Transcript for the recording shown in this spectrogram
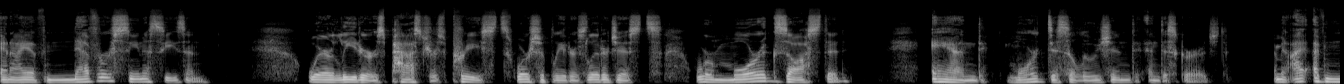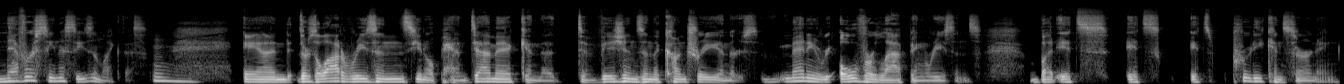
and I have never seen a season where leaders, pastors, priests, worship leaders, liturgists were more exhausted and more disillusioned and discouraged. I mean, I, I've never seen a season like this. And there's a lot of reasons, you know, pandemic and the divisions in the country, and there's many re- overlapping reasons, but it's it's it's pretty concerning.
